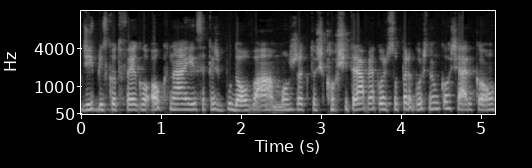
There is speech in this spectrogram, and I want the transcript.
gdzieś blisko Twojego okna jest jakaś budowa, może ktoś kosi trawę jakąś super głośną kosiarką,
